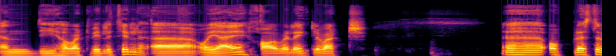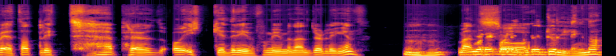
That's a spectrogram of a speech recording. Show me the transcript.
enn de har vært villige til. Og jeg har vel egentlig vært opplest og vedtatt litt prøvd å ikke drive for mye med den dullingen. Mm -hmm. Men Hvor, så, ligger det i dulling, da?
